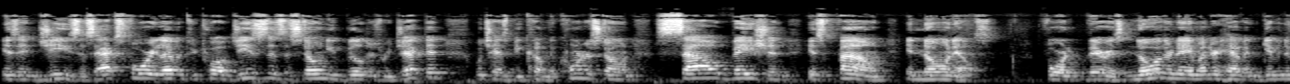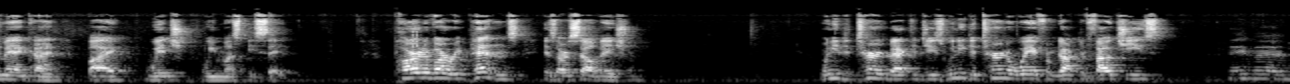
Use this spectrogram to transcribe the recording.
is in Jesus. Acts 4 11 through 12. Jesus is the stone you builders rejected, which has become the cornerstone. Salvation is found in no one else. For there is no other name under heaven given to mankind by which we must be saved. Part of our repentance is our salvation. We need to turn back to Jesus. We need to turn away from Dr. Fauci's Amen.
